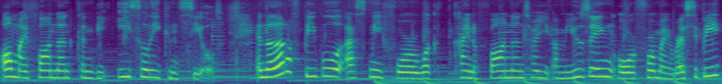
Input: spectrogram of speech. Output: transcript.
on my fondant can be easily concealed. And a lot of people ask me for what kind of fondant I'm using or for my recipe,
